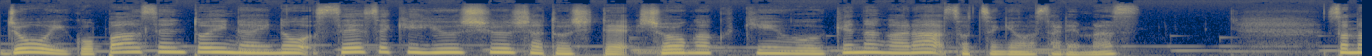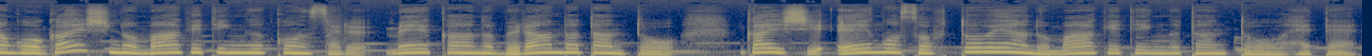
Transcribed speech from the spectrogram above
上位5%以内の成績優秀者として奨学金を受けながら卒業されます。その後外資のマーケティングコンサルメーカーのブランド担当外資英語ソフトウェアのマーケティング担当を経て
